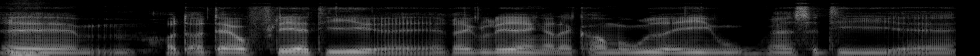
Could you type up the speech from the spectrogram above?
Mm. Øhm, og, og der er jo flere af de øh, reguleringer, der kommer ud af EU, altså de, øh,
